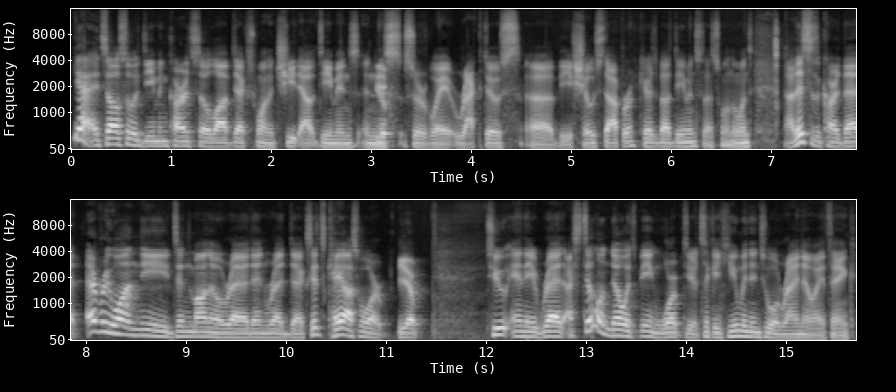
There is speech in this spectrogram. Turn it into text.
Yeah, it's also a demon card, so a lot of decks want to cheat out demons in this sort of way. Rakdos, uh, the showstopper, cares about demons, so that's one of the ones. Now, this is a card that everyone needs in mono red and red decks. It's Chaos Warp. Yep. Two and a red. I still don't know what's being warped here. It's like a human into a rhino, I think.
